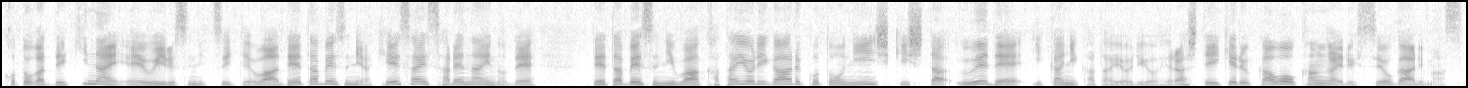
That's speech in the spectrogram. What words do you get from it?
ことができないウイルスについてはデータベースには掲載されないのでデータベースには偏りがあることを認識した上でいかに偏りを減らしていけるかを考える必要があります、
